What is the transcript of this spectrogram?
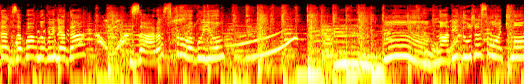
Так забавно вигляда. Зараз спробую. Мм, навіть дуже смачно.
